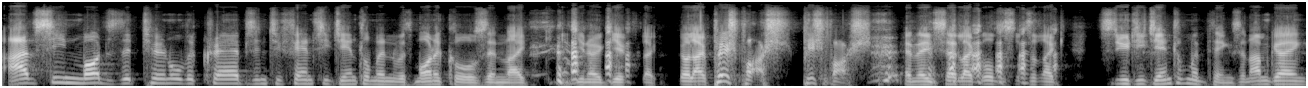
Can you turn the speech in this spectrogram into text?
I've seen mods that turn all the crabs into fancy gentlemen with monocles and like you know give like go like pish posh pish posh and they said like all the sorts of like snooty gentleman things and I'm going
